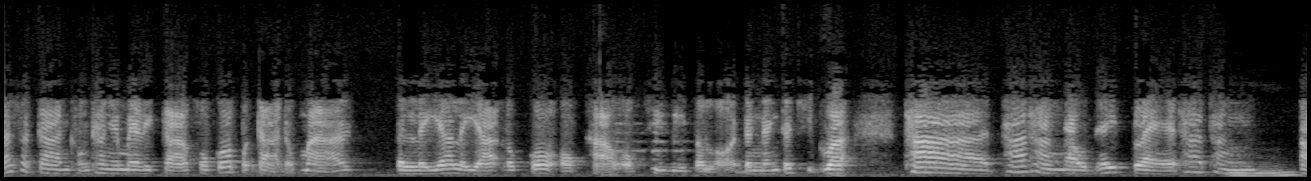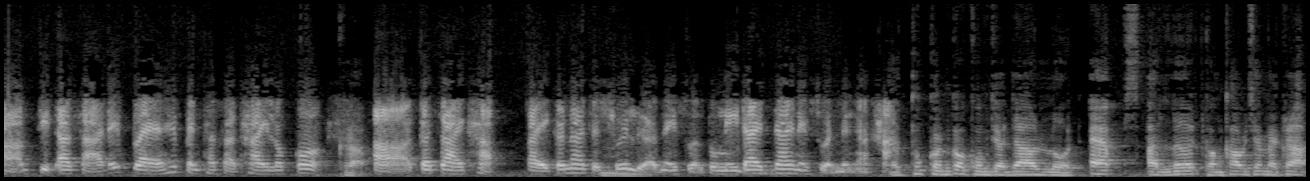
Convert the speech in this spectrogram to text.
ราชการของทางอเมริกาเขาก็ประกาศออกมา เป็นระยะระยะแล้วก็ออกข่าวออกทีวีตลอด ดังนั้นก็คิดว่า ถ้าถ้าทางเราได้แปล ถ้าทางอืมอ่าจิตอาสาได้แปลให้เป็นภาษาไทย แล้วก็ครับอ่ากระจายข่าวไปก็น่าจะช่วยเหลือในส่วนตรงนี้ได้ได้ในส่วนหนึ่งอะค่ะแล้วทุกคนก็คงจะดาวน์โหลดแอป alert ของเขาใช่ไหมครับ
